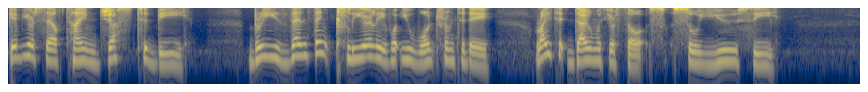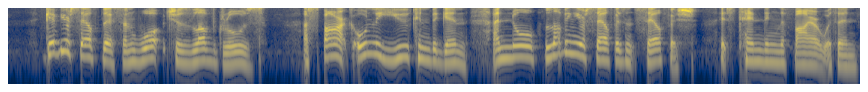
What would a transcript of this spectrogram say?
Give yourself time just to be. Breathe, then think clearly what you want from today. Write it down with your thoughts so you see. Give yourself this and watch as love grows. A spark only you can begin. And know loving yourself isn't selfish, it's tending the fire within.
